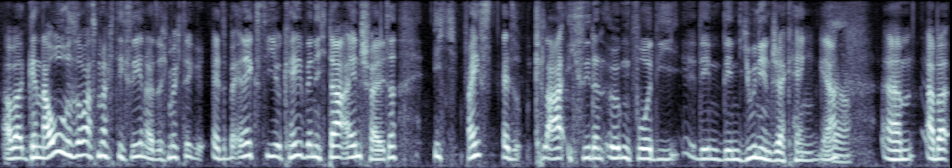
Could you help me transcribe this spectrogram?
Aber genau sowas möchte ich sehen. Also ich möchte, also bei NXT UK, wenn ich da einschalte, ich weiß, also klar, ich sehe dann irgendwo die, den, den Union Jack hängen, ja. ja. Ähm, aber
